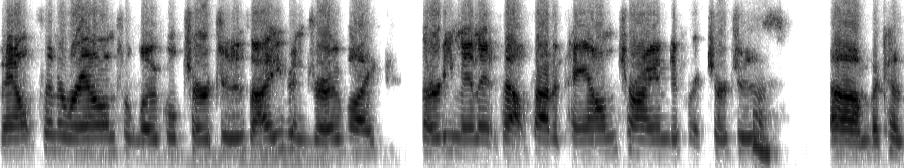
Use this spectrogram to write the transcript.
bouncing around to local churches. I even drove like 30 minutes outside of town trying different churches um, because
